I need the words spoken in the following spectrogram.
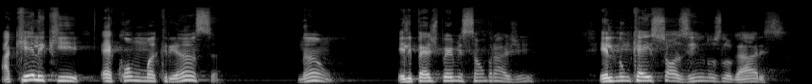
aquele que é como uma criança, não, ele pede permissão para agir, ele não quer ir sozinho nos lugares.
